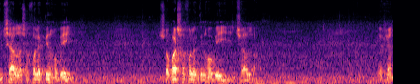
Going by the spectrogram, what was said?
ইনশাআল্লাহ সফল একদিন হবেই। সবার সফল একদিন হবেই, ইনশাআল্লাহ। দেখেন,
